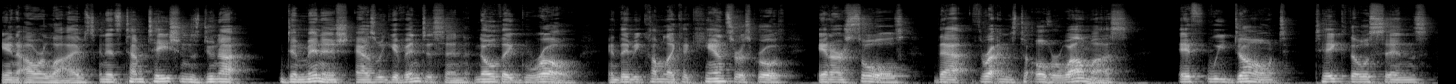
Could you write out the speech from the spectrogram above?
in our lives, and its temptations do not diminish as we give in to sin. No, they grow and they become like a cancerous growth in our souls that threatens to overwhelm us if we don't take those sins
